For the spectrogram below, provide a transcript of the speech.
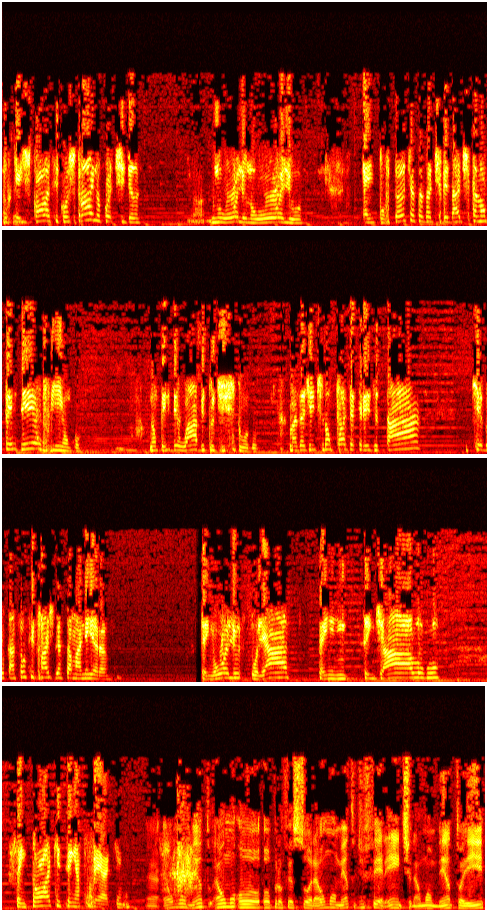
Porque a escola se constrói no cotidiano, no olho no olho. É importante essas atividades para não perder o vínculo, não perder o hábito de estudo. Mas a gente não pode acreditar que educação se faz dessa maneira. Sem olho, olhar, sem, sem diálogo, sem toque, sem afeto. É, é um momento, é um, professor, é um momento diferente, né? Um momento aí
